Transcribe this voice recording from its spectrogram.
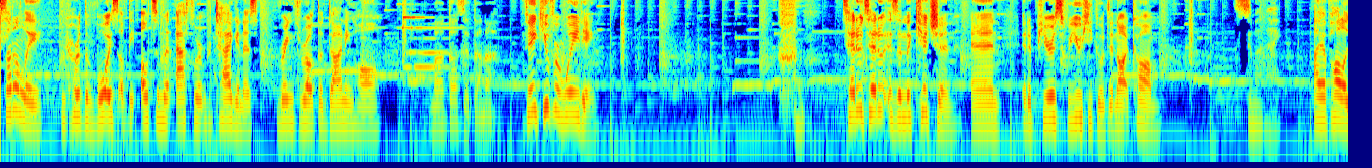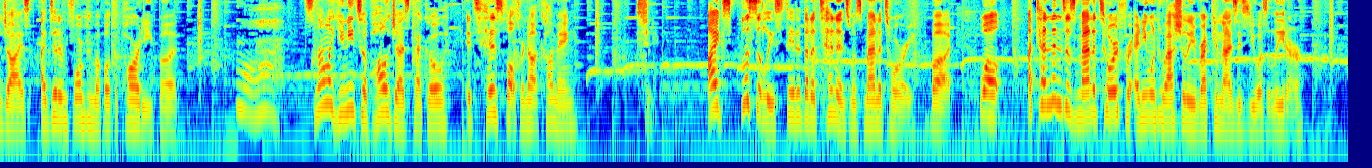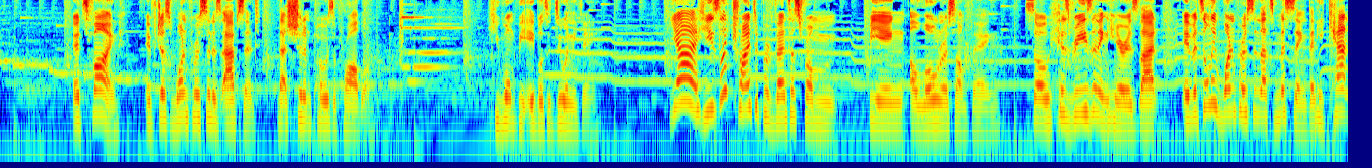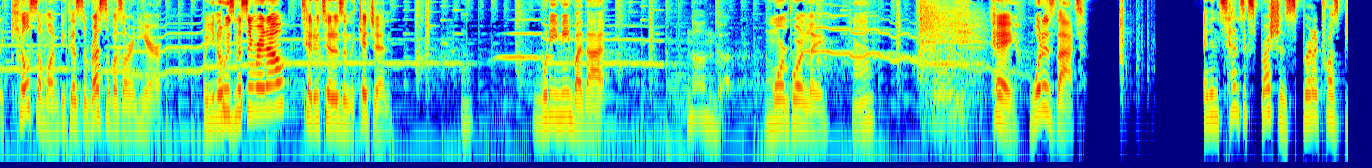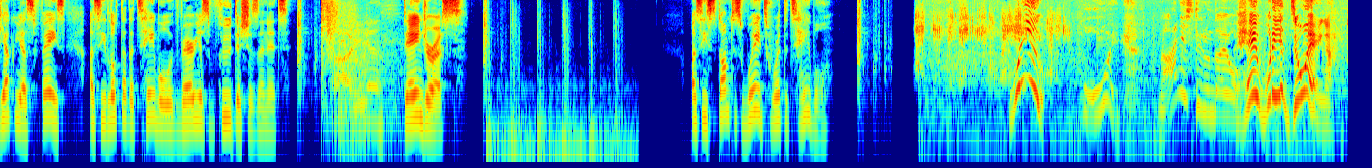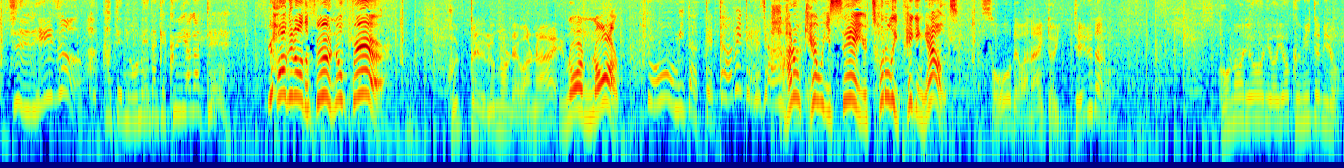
Suddenly, we heard the voice of the ultimate affluent protagonist ring throughout the dining hall. Thank you for waiting. Teru Teru is in the kitchen, and it appears Fuyuhiko did not come. I apologize, I did inform him about the party, but... It's not like you need to apologize, Peko. It's his fault for not coming. I explicitly stated that attendance was mandatory, but, well, attendance is mandatory for anyone who actually recognizes you as a leader. It's fine. If just one person is absent, that shouldn't pose a problem. He won't be able to do anything. Yeah, he's like trying to prevent us from being alone or something. So his reasoning here is that if it's only one person that's missing, then he can't kill someone because the rest of us are in here. But you know who's missing right now? Teru Teru's in the kitchen. What do you mean by that? More importantly, hmm? Hey, what is that? An intense expression spread across Byakuya's face as he looked at the table with various food dishes in it. Ah, Dangerous. As he stomped his way toward the table. What are you? Hey, what are you doing? ツリーズ勝手におめえだけ食いやがって You're hogging all the food, no fair! 食っているのではない No, I'm not. どう見たって食べてるじゃん I don't care what you say, you're totally pigging out. そうではないと言っているだろうこの料理をよく見てみろ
